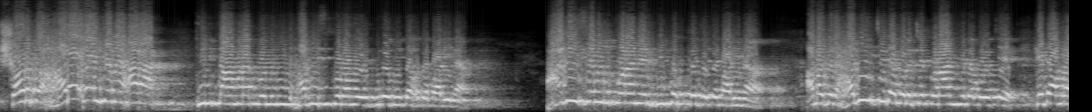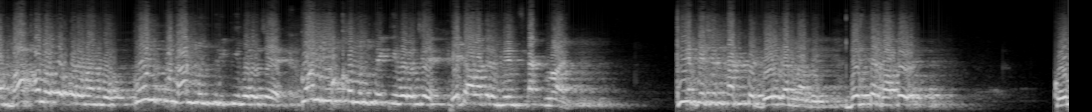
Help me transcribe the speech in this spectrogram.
সর্বহারা হয়ে যাবে হারা। কিন্তু আমরা কোনোদিন হাদিস, কোরআনের বিরোধিতা হতে পারি না। হাদিস এবং কোরআনের বিপক্ষে যেতে পারি না। আমাদের হাদিস যেটা বলেছে, কোরআন যেটা বলেছে, সেটা আমরা মাথা নত করে মানবো। কোন প্রধানমন্ত্রী কি বলেছে? কোন মুখ্যমন্ত্রী কি বলেছে? এটা আমাদের মেন ফ্যাক্ট নয়। কে দেশে থাকতে দেখ না দেখ দেশ তার কোন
